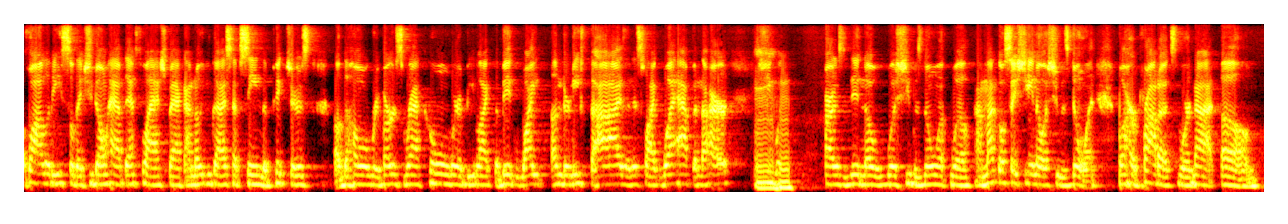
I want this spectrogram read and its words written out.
quality so that you don't have that flashback. I know you guys have seen the pictures of the whole reverse raccoon where it'd be like the big white underneath the eyes and it's like what happened to her? Mm-hmm. She was artist didn't know what she was doing. Well, I'm not gonna say she didn't know what she was doing, but her products were not um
